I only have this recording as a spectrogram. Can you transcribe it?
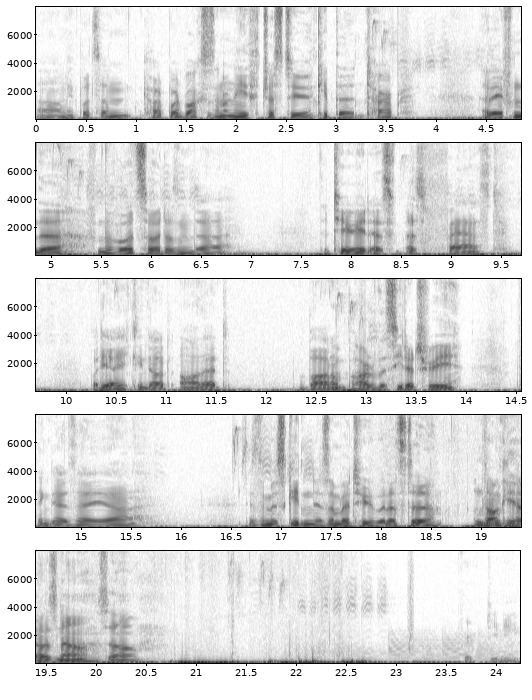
Um, he put some cardboard boxes underneath just to keep the tarp away from the from the wood so it doesn't uh, deteriorate as as fast. But yeah, he cleaned out all that bottom part of the cedar tree. Think there's a uh, there's a mesquite in there somewhere too, but that's the donkey house now. So pretty neat.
